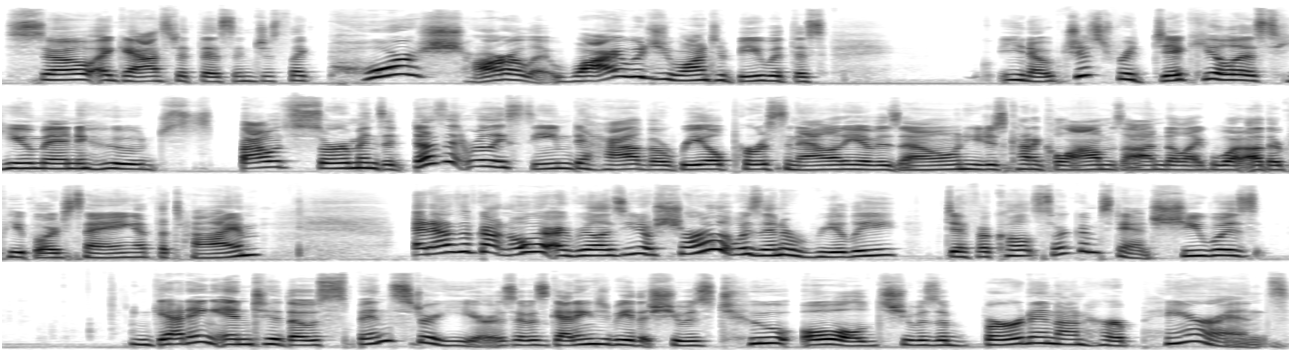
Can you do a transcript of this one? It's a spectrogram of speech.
so aghast at this and just like, poor Charlotte. Why would you want to be with this? You know, just ridiculous human who spouts sermons. It doesn't really seem to have a real personality of his own. He just kind of gloms onto like what other people are saying at the time. And as I've gotten older, I realized, you know, Charlotte was in a really difficult circumstance. She was getting into those spinster years. It was getting to be that she was too old. She was a burden on her parents.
